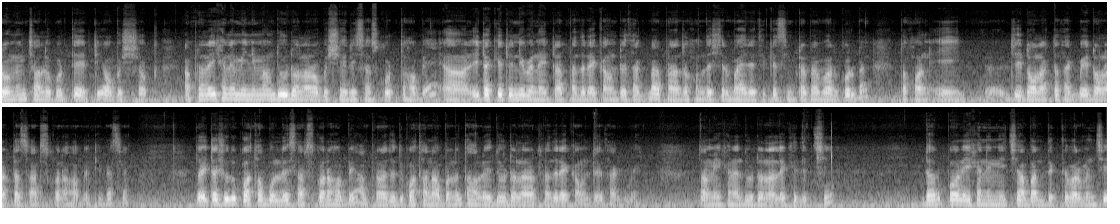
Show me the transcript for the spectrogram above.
রোমিং চালু করতে এটি আবশ্যক। আপনারা এখানে মিনিমাম দুই ডলার অবশ্যই রিচার্জ করতে হবে। আর এটা কেটে নেবেন, এটা আপনাদের অ্যাকাউন্টে থাকবে। আপনারা যখন দেশের বাইরে থেকে সিমটা ব্যবহার করবেন, তখন এই যে ডলারটা থাকবে, এই ডলারটা সার্চ করা হবে, ঠিক আছে? তো এটা শুধু কথা বললে সার্চ করা হবে। আপনারা যদি কথা না বলেন, তাহলে দুই ডলার আপনাদের অ্যাকাউন্টে থাকবে। তো আমি এখানে দুই ডলার লিখে দিচ্ছি। দেওয়ার পর এখানে নিচে আবার দেখতে পারবেন যে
